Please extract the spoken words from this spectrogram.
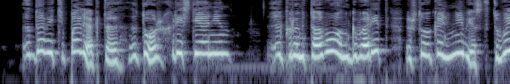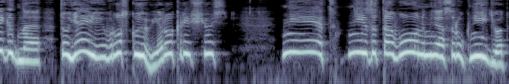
— Да ведь поляк-то тоже христианин. Кроме того, он говорит, что, коль невеста-то выгодная, то я и в русскую веру окрещусь. Нет, не из-за того он у меня с рук не идет,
